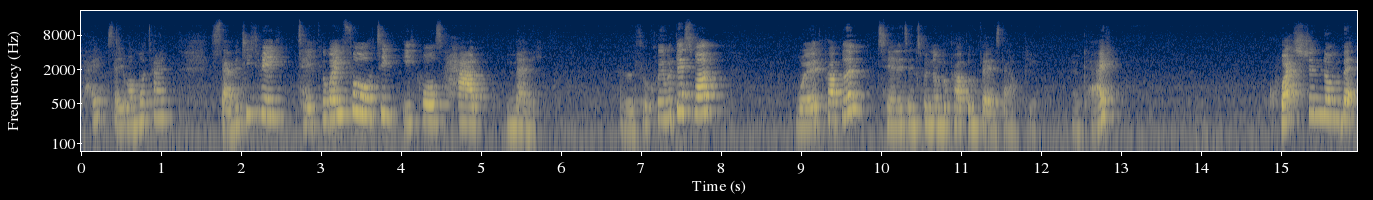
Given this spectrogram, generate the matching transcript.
Okay, I'll say it one more time. 73 take away 40 equals how many? And a little clue with this one. Word problem, turn it into a number problem first to help you. Okay? Question number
